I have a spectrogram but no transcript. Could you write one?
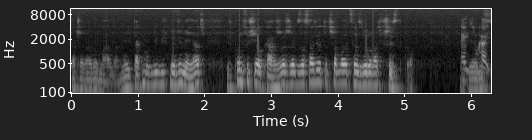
Kaczora Donalda? Nie? I tak moglibyśmy wymieniać i w końcu się okaże, że w zasadzie to trzeba cenzurować wszystko. Ej, Więc... słuchaj,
